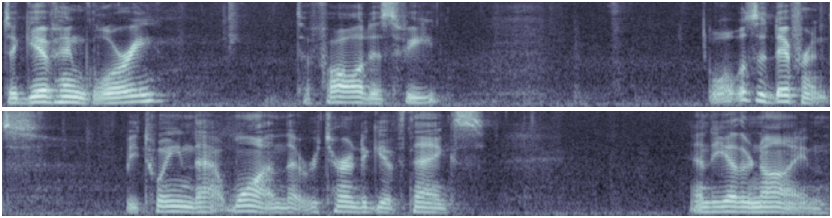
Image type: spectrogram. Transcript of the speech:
to give him glory, to fall at his feet? What was the difference between that one that returned to give thanks and the other nine?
